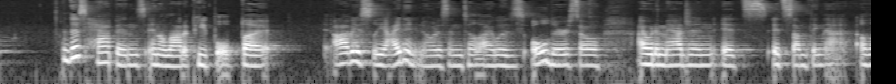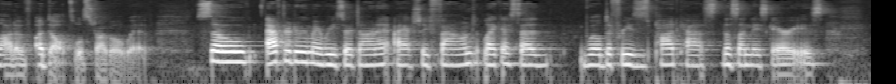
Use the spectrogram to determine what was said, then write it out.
this happens in a lot of people, but obviously I didn't notice until I was older. So I would imagine it's it's something that a lot of adults will struggle with. So after doing my research on it, I actually found, like I said, Will DeFries's podcast, The Sunday Scaries,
